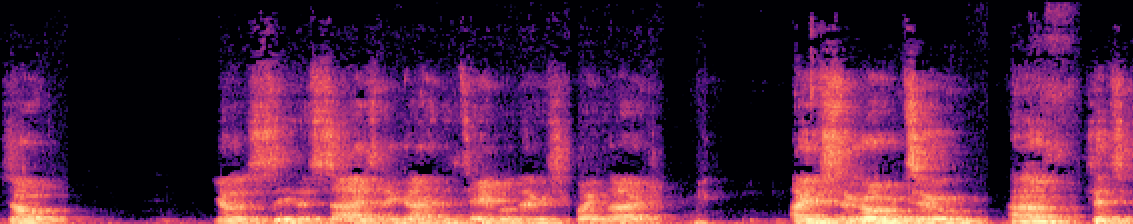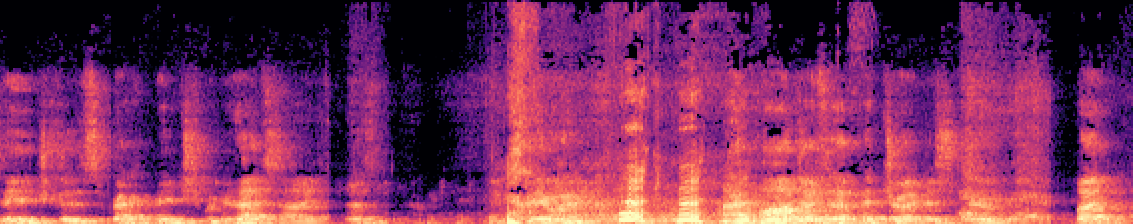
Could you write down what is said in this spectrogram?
So you'll see the size of the guy on the table There, is quite large. I used to go to um, Beach because Wreck Beach, when you're that size, doesn't. Anyway, I apologize for that picture I just drew. But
